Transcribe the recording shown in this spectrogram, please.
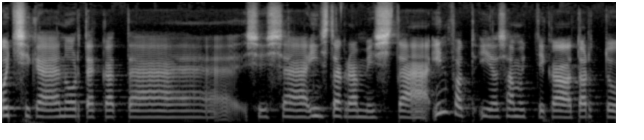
otsige Nortekate äh, siis äh, Instagramist infot ja samuti ka Tartu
